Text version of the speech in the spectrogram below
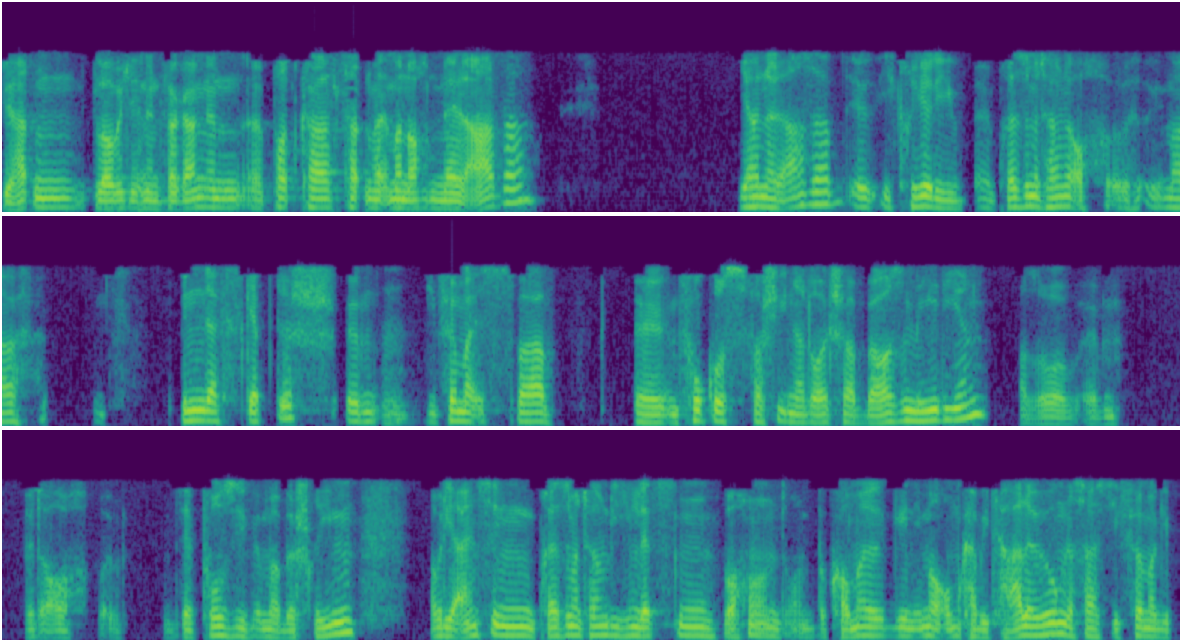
Wir hatten, glaube ich, in den vergangenen äh, Podcasts hatten wir immer noch Nel Asa. Ja, Nel Asa, äh, ich kriege die äh, Pressemitteilung auch immer, bin da skeptisch. Ähm, mhm. Die Firma ist zwar äh, im Fokus verschiedener deutscher Börsenmedien. Also ähm, wird auch äh, sehr positiv immer beschrieben. Aber die einzigen Pressemitteilungen, die ich in den letzten Wochen und, und bekomme, gehen immer um Kapitalerhöhung. Das heißt, die Firma gibt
